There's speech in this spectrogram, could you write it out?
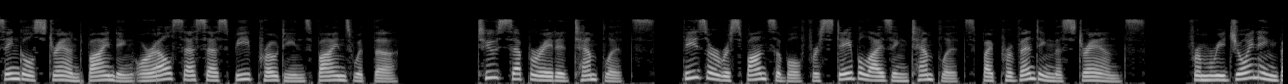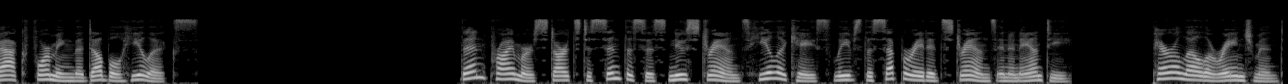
Single-strand binding or else SSB proteins binds with the two separated templates. These are responsible for stabilizing templates by preventing the strands from rejoining back forming the double helix. Then primers starts to synthesis new strands helicase leaves the separated strands in an anti-parallel arrangement.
